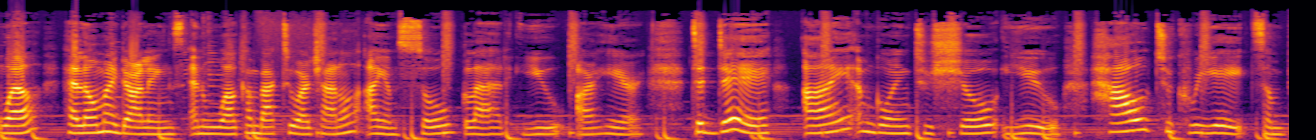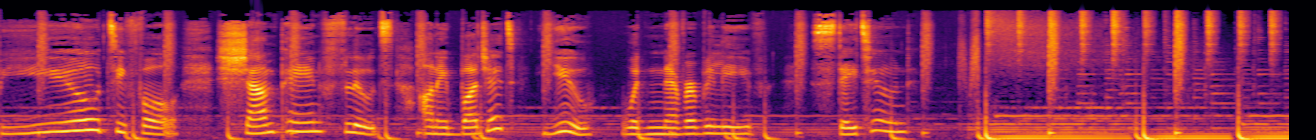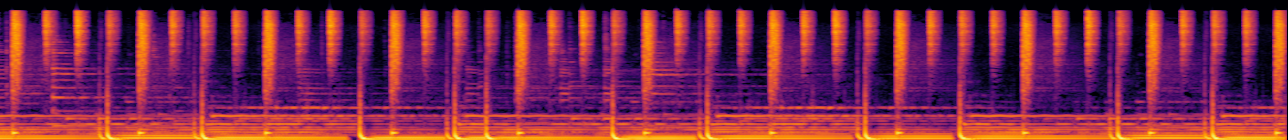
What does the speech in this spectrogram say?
Well, hello, my darlings, and welcome back to our channel. I am so glad you are here. Today, I am going to show you how to create some beautiful champagne flutes on a budget you would never believe. Stay tuned.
